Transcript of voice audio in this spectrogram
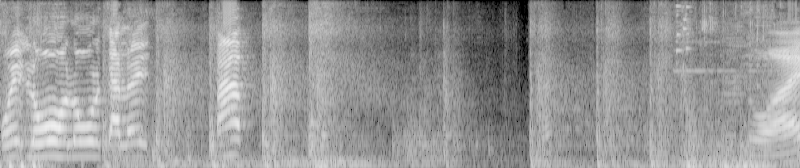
โอ้ยโลโลจัดเลยปั๊บสวย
